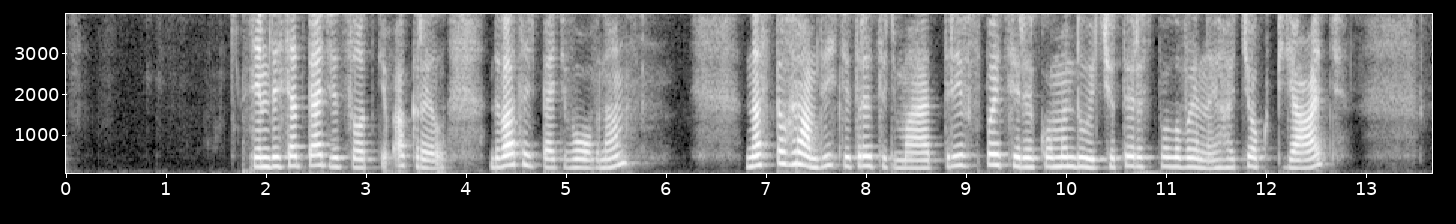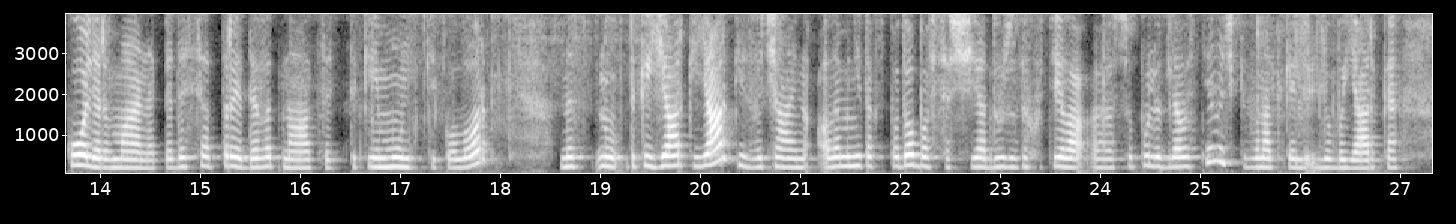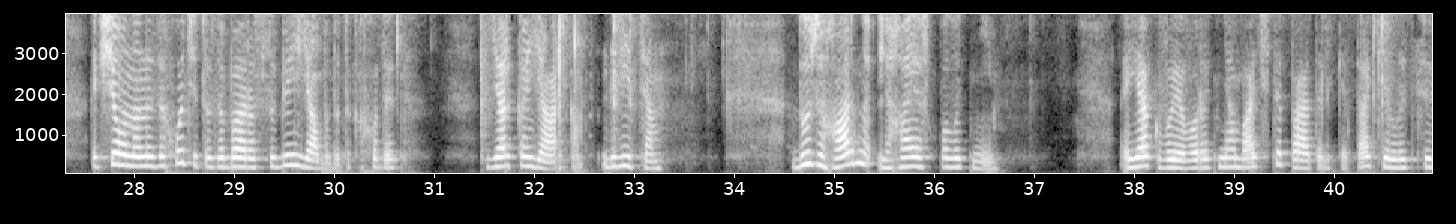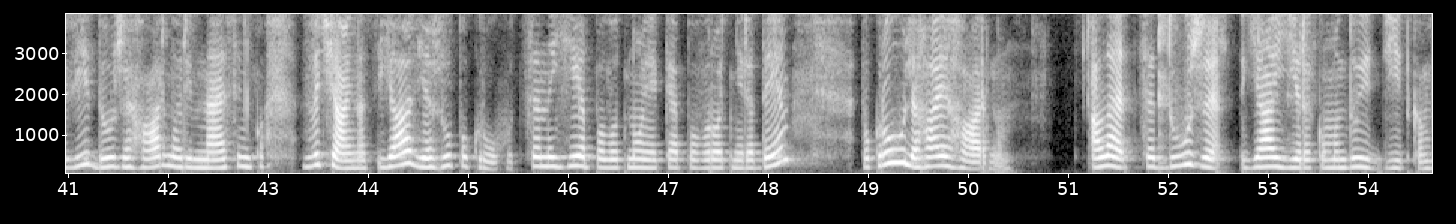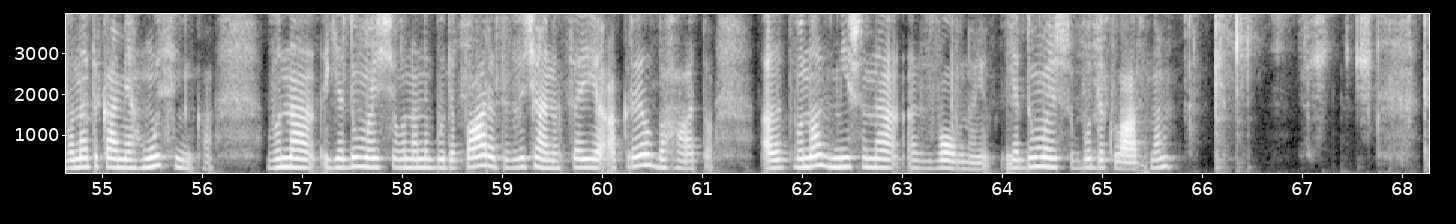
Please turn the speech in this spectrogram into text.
75% акрил, 25 вовна. На 100 грам 230 метрів. Спиці рекомендують 4,5 гачок 5. Колір в мене 53,19, такий мультиколор. Ну, Такий яркий-яркий, звичайно, але мені так сподобався, що я дуже захотіла е, шапулю для остіночки, вона таке любить ярке. Якщо вона не захоче, то заберу собі і я буду така ходити. Ярка-ярка. Дивіться, дуже гарно лягає в полотні. Як виворотня, бачите, петельки, так і лицьові, дуже гарно, рівнесенько. Звичайно, я в'яжу по кругу. Це не є полотно, яке поворотні ряди. По кругу лягає гарно. Але це дуже, я її рекомендую діткам. Вона така м'ягусінька. Вона, я думаю, що вона не буде парити. Звичайно, це є акрил багато, але вона змішана з вовною. Я думаю, що буде класно.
